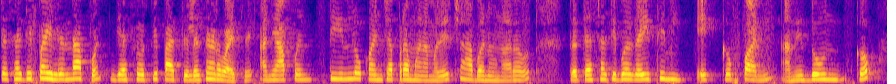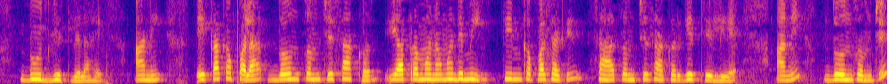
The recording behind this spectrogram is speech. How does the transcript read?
त्यासाठी पहिल्यांदा आपण गॅसवरती पातेलं चढवायचे आणि आपण तीन लोकांच्या प्रमाणामध्ये चहा बनवणार आहोत. तर त्यासाठी बघा इथे मी एक कप पाणी आणि दोन कप दूध घेतलेलं आहे. आणि एका कपाला दोन चमचे साखर. या प्रमाणामध्ये मी तीन कपासाठी सहा चमचे साखर घेतलेली आहे. आणि दोन चमचे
